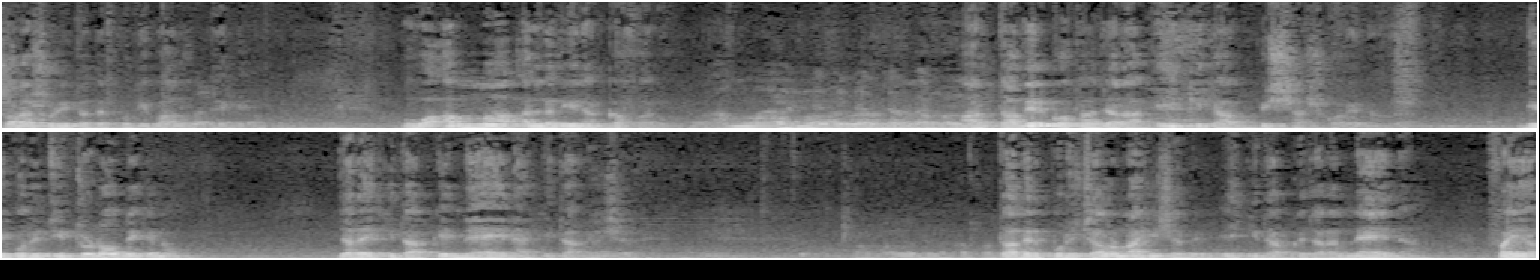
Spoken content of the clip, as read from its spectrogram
সরাসরি তাদের প্রতিপালক থেকে। ওয়া আম্মা আল্লাদিনা কাফার। আর তাদের কথা যারা এই কিতাব বিশ্বাস করে না। বিপরীত চিত্রটাও দেখে নাও। যারা এই কিতাবকে নেয় না কিতাব হিসেবে। তাদের পরিচালনা হিসেবে এই কিতাবকে যারা নেয় না ফাইয়া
